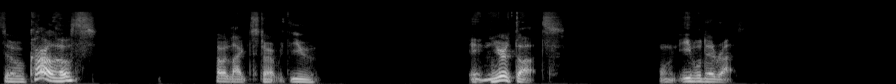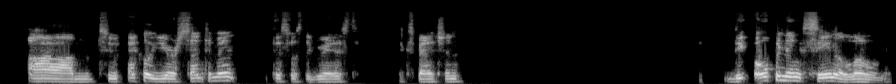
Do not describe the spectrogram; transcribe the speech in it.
So, Carlos, I would like to start with you. And your thoughts on Evil Dead Rise? Um, to echo your sentiment, this was the greatest expansion. The opening scene alone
